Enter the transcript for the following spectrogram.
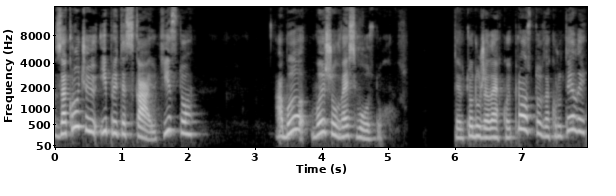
Закручую і притискаю тісто, аби вийшов весь воздух. Це дуже легко і просто закрутили.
